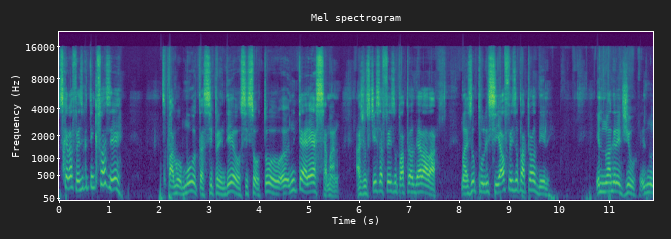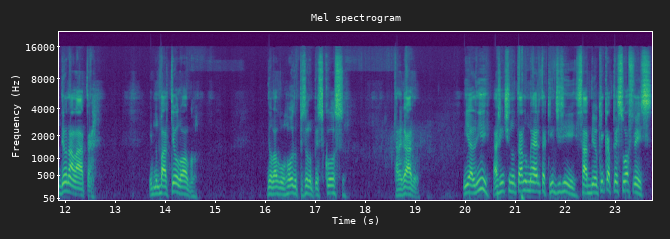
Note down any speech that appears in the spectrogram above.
os caras fez o que tem que fazer se pagou multa, se prendeu, se soltou, não interessa, mano. A justiça fez o papel dela lá. Mas o policial fez o papel dele. Ele não agrediu, ele não deu na lata. Ele não bateu logo. Deu logo um rodo, pisou no pescoço. Tá ligado? E ali, a gente não tá no mérito aqui de saber o que, que a pessoa fez.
